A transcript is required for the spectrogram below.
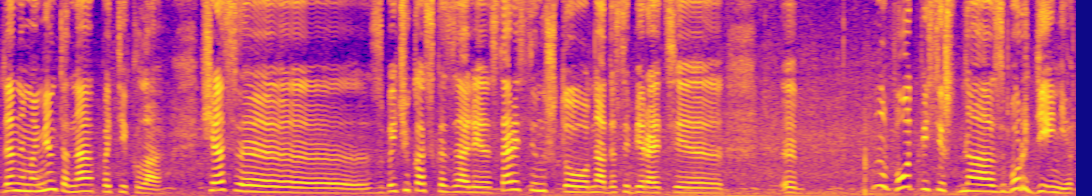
В данный момент она потекла. Сейчас э, с Бойчука сказали Старостин, что надо собирать э, э, ну, подписи на сбор денег.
